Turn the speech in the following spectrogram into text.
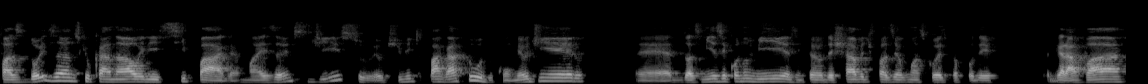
faz dois anos que o canal ele se paga, mas antes disso eu tive que pagar tudo com o meu dinheiro, é, das minhas economias. Então eu deixava de fazer algumas coisas para poder gravar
